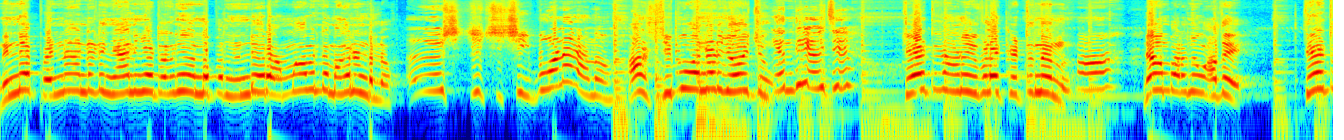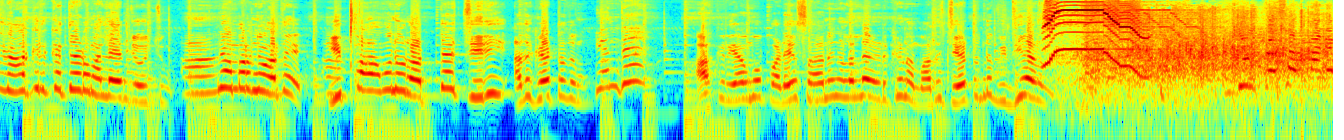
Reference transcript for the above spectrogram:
നിന്നെ പെണ്ണ് കണ്ടിട്ട് ഞാൻ ഇങ്ങോട്ട് ഇറങ്ങി വന്നപ്പോ നിന്റെ ഒരു അമ്മാവന്റെ മകനുണ്ടല്ലോ. ശി- ആ ഷിബു എന്നോട് ചോദിച്ചു. എന്ത് ചോദിച്ചു? ചേട്ടനാണോ ഇവളെ കെട്ടുന്നതെന്ന്. ഞാൻ പറഞ്ഞു അതെ. ചേട്ടൻ ആക്രിക്കത്തോടുമല്ലേ എന്ന് ചോദിച്ചു. ഞാൻ പറഞ്ഞു അതെ. ഇപ്പൊ അവനൊരു ഒറ്റ ചിരി അത് കേട്ടതും. എന്ത്? ആക്രിയാകുമ്പോ പഴയ സാധനങ്ങളെല്ലാം എടുക്കണം. അത് ചേട്ടന്റെ വിധിയാണ്. ദുൽഖർ സൽമാനെ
